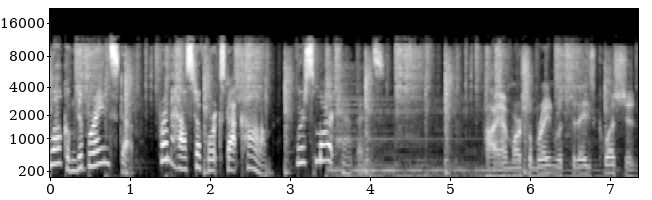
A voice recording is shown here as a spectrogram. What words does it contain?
Welcome to Brain Stuff from HowStuffWorks.com, where smart happens. Hi, I'm Marshall Brain with today's question.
